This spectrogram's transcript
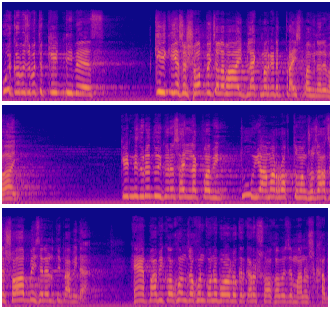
ওই কবে যে কিডনি বেস। কি কি আছে সব বেচালা ভাই ব্ল্যাক মার্কেটে প্রাইস পাবি না রে ভাই। কিডনি দূরে দুই করে চার লাখ পাবি। তুই আমার রক্ত মাংস যা আছে সব বেচে নিলে তুই পাবি না। হ্যাঁ পাবি কখন? যখন কোনো বড় লোকের কারও শখ হবে যে মানুষ খাব।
